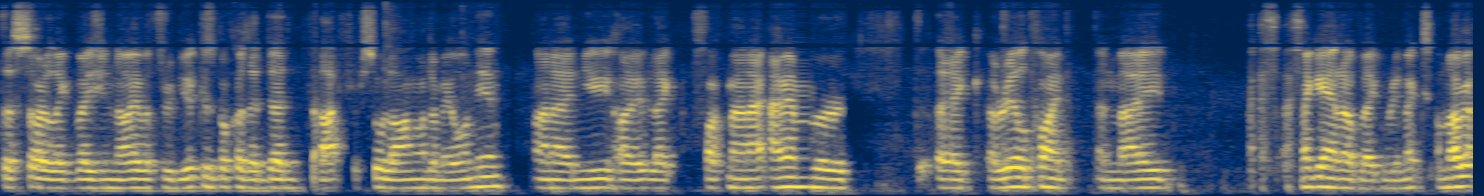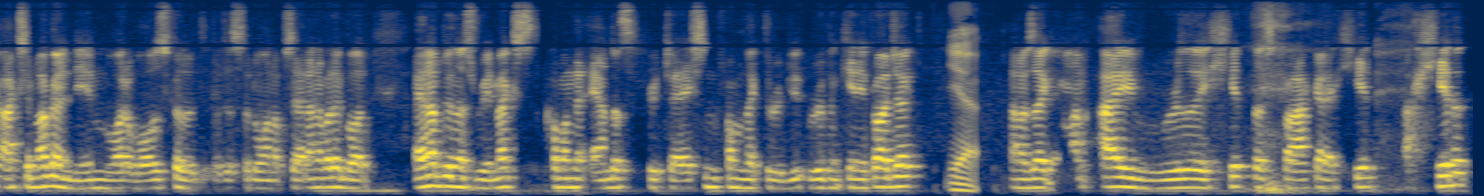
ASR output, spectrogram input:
this sort of like vision now with Rebuke is because I did that for so long under my own name, and I knew how like fuck man. I, I remember like a real point in my. I, th- I think I ended up like remix. I'm not actually I'm not going to name what it was because I just don't want to upset anybody. But I ended up doing this remix coming to end of filtration from like the Reuben Keeney project. yeah, And I was like, man, I really hate this track. I hate, I hate it.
